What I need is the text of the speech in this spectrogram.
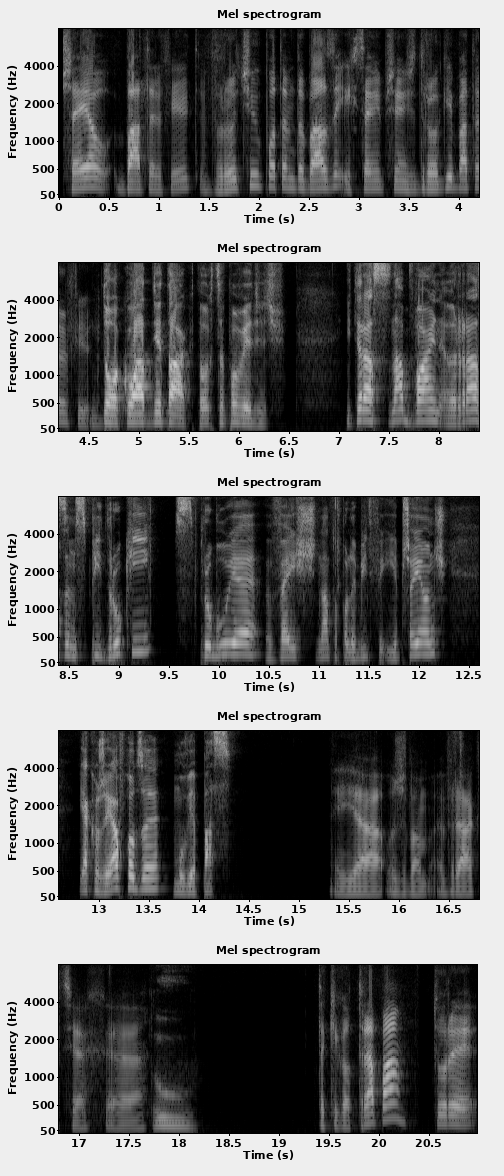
przejął Battlefield, wrócił potem do bazy i chce mi przyjąć drugi Battlefield. Dokładnie tak, to chcę powiedzieć. I teraz Snapvine razem z Speedrookie spróbuje wejść na to pole bitwy i je przejąć. Jako, że ja wchodzę, mówię pas. Ja używam w reakcjach e, Uuu. takiego trapa, który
